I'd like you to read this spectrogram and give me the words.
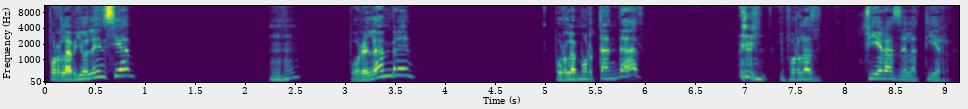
Por la violencia, por el hambre, por la mortandad y por las fieras de la tierra.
